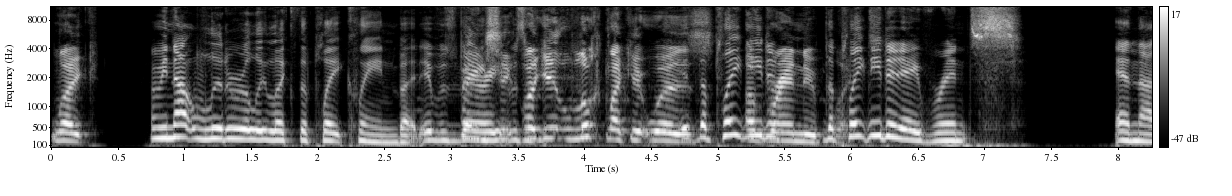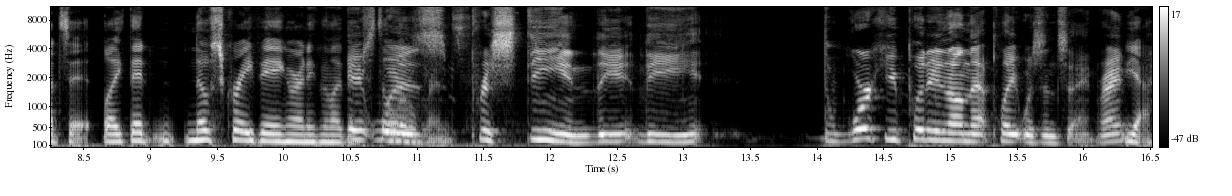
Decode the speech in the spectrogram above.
like I mean not literally lick the plate clean, but it was very basic, it was like it looked like it was the plate a needed brand new the plate. plate needed a rinse and that's it. Like they no scraping or anything like that. It just a was rinse. pristine. The the the work you put in on that plate was insane, right? Yeah.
